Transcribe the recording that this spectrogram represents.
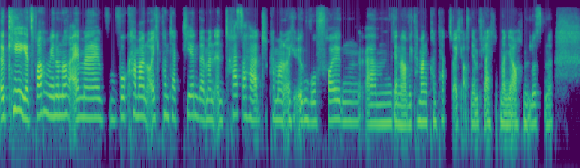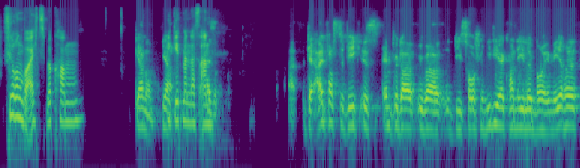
okay, jetzt brauchen wir nur noch einmal, wo kann man euch kontaktieren, wenn man Interesse hat? Kann man euch irgendwo folgen? Ähm, genau, wie kann man Kontakt zu euch aufnehmen? Vielleicht hat man ja auch Lust, eine Führung bei euch zu bekommen. Gerne. Ja. Wie geht man das an? Also, äh, der einfachste Weg ist entweder über die Social Media Kanäle Neue Meere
